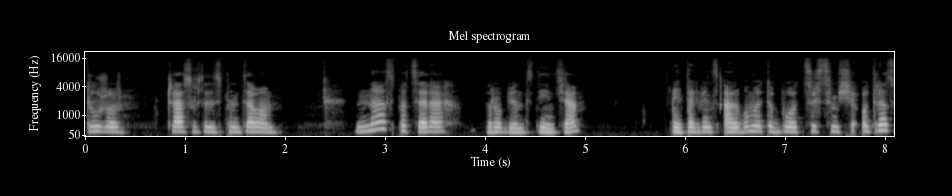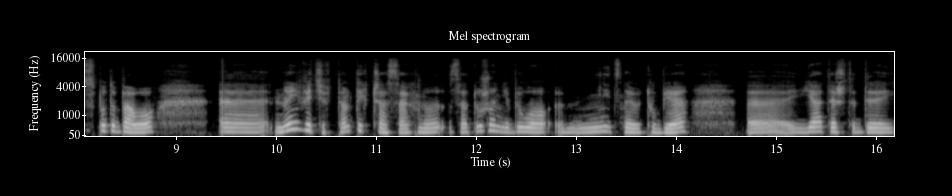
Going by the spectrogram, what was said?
dużo czasu wtedy spędzałam na spacerach, robiąc zdjęcia. Tak więc albumy to było coś, co mi się od razu spodobało. E, no i wiecie, w tamtych czasach no, za dużo nie było nic na YouTubie. E, ja też wtedy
